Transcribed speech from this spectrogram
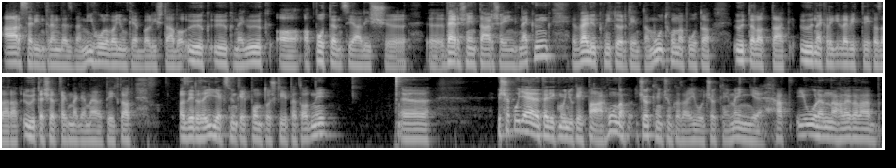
ár szerint rendezve, mi hol vagyunk ebben a listában, ők, ők, meg ők, a, a potenciális versenytársaink nekünk, velük mi történt a múlt hónap óta, őt eladták, őnek levitték az árát, őt esetleg megemelték, tehát azért ezzel igyekszünk egy pontos képet adni. És akkor ugye eltelik mondjuk egy pár hónap, csökkentsünk az jó csökkenj, mennyire? Hát jó lenne, ha legalább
